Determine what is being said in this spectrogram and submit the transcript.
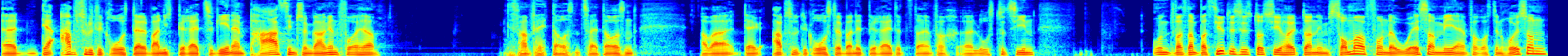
Äh, der absolute Großteil war nicht bereit zu gehen. Ein paar sind schon gegangen vorher. Das waren vielleicht 1000, 2000. Aber der absolute Großteil war nicht bereit, jetzt da einfach äh, loszuziehen. Und was dann passiert ist, ist, dass sie halt dann im Sommer von der US-Armee einfach aus den Häusern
